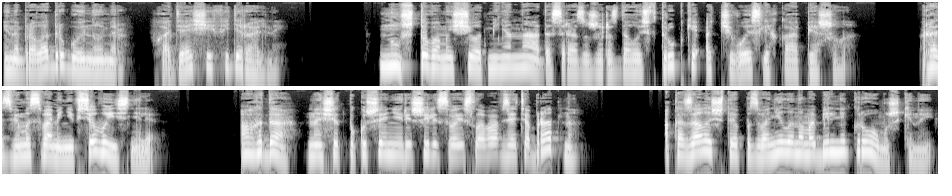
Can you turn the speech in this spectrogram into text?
и набрала другой номер, входящий в федеральный. «Ну, что вам еще от меня надо?» сразу же раздалось в трубке, от чего я слегка опешила. «Разве мы с вами не все выяснили?» «Ах да, насчет покушения решили свои слова взять обратно?» Оказалось, что я позвонила на мобильник Громушкиной.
